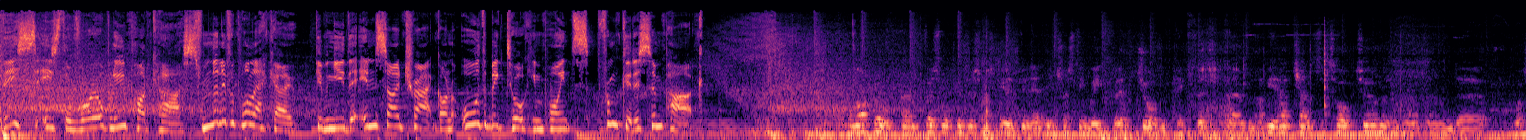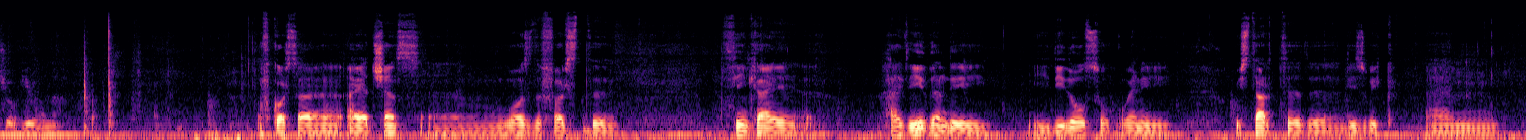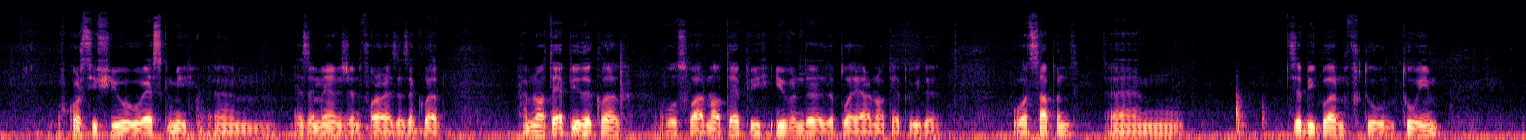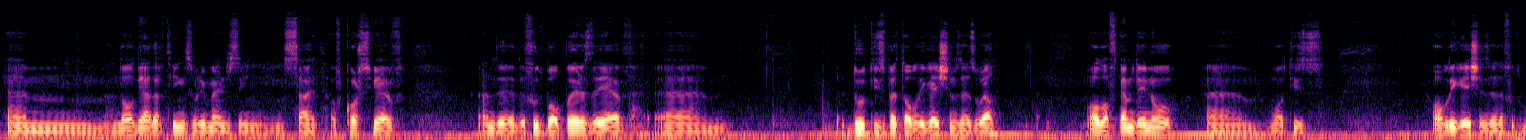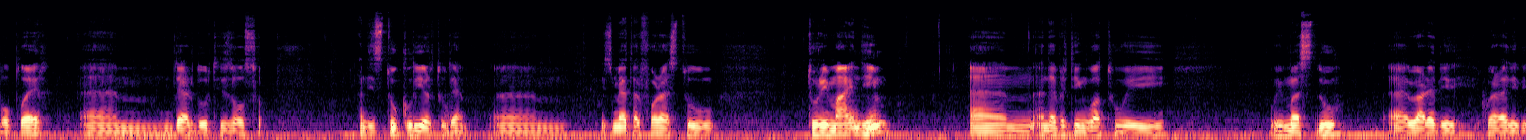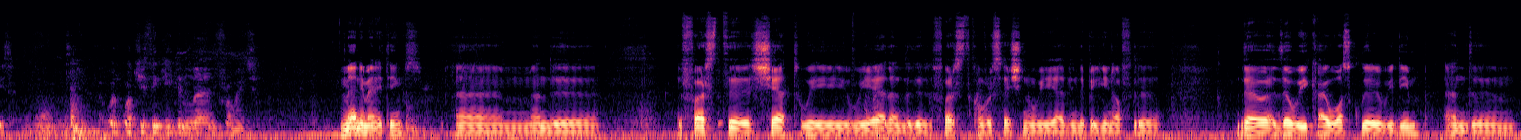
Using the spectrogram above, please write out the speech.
This is the Royal Blue Podcast from the Liverpool Echo, giving you the inside track on all the big talking points from Goodison Park. Marco, um, first of all, could I just ask you, it's been an interesting week for Jordan Pickford. Um, have you had a chance to talk to him and, and uh, what's your view on that? Of course, uh, I had chance. Uh, was the first uh, thing I uh, I did, and he, he did also when he we started uh, this week. Um, of course, if you ask me um, as a manager and for us as a club, I'm not happy. The club also are not happy. Even the, the player are not happy with the, what's happened. Um, it's a big learn to to him, um, and all the other things remains in, inside. Of course, you have, and the, the football players they have um, duties but obligations as well. All of them they know um, what is obligations as a football player, um, their duties also, and it's too clear to them. Um, it's matter for us to to remind him um, and everything what we we must do. Uh, we already we already did. What, what, do you think he can learn from it? Many many things, um, and. Uh, the first uh, chat we, we had and the first conversation we had in the beginning of the the, the week, I was clear with him, and um,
